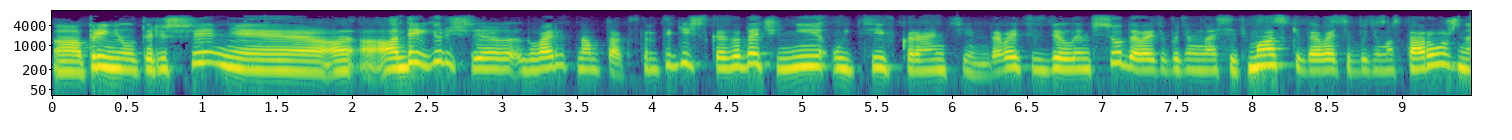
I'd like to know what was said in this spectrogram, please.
а, принял это решение. А, Андрей Юрьевич э, говорит нам так, стратегическая задача не уйти в карантин. Давайте сделаем все, давайте будем носить маски, давайте будем осторожны.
